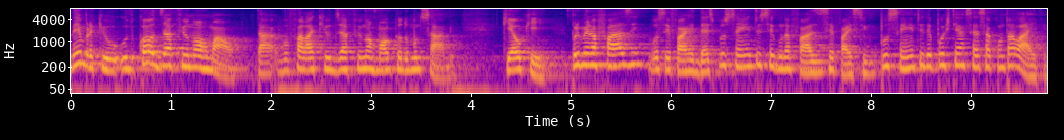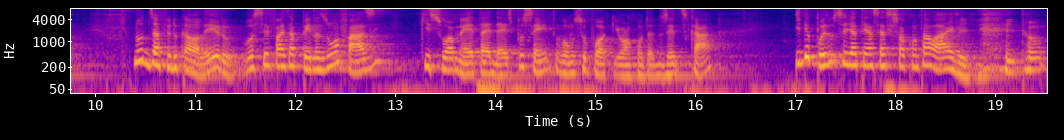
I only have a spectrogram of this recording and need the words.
Lembra que o, qual é o desafio normal, tá? Vou falar aqui o desafio normal que todo mundo sabe, que é o quê? Primeira fase, você faz 10%, e segunda fase você faz 5% e depois tem acesso à conta live. No desafio do cavaleiro, você faz apenas uma fase, que sua meta é 10%, vamos supor aqui uma conta 200k, e depois você já tem acesso à sua conta live. então,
